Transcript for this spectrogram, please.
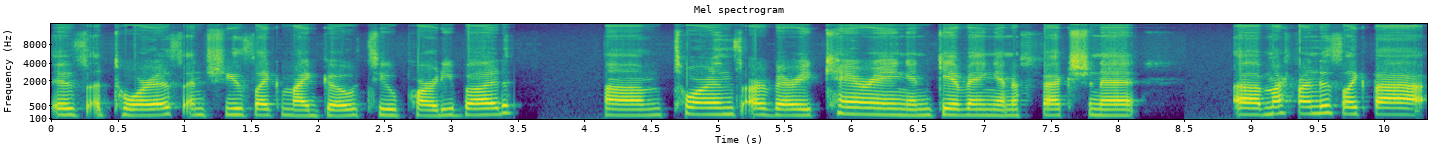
is a Taurus, and she's like my go-to party bud. Um, Taurans are very caring and giving and affectionate. Uh, my friend is like that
